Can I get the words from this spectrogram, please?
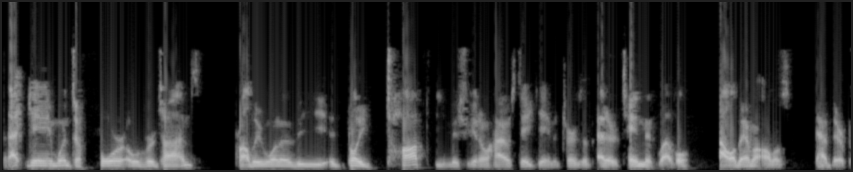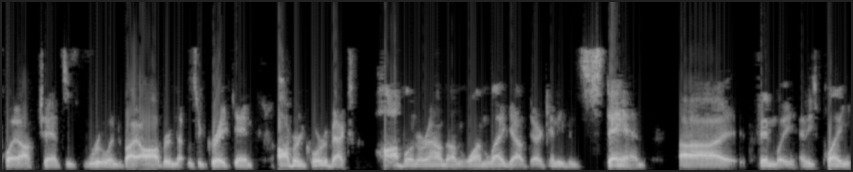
That game went to four overtimes. Probably one of the, probably topped the Michigan, Ohio State game in terms of entertainment level. Alabama almost had their playoff chances ruined by Auburn. That was a great game. Auburn quarterbacks hobbling around on one leg out there, can't even stand uh, Finley, and he's playing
